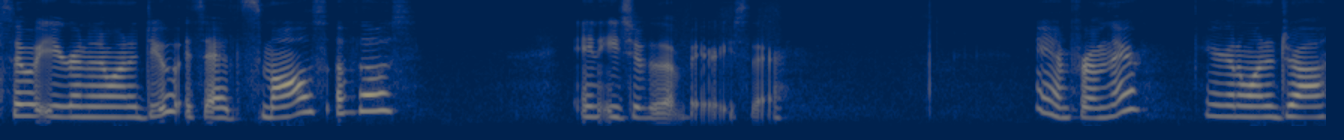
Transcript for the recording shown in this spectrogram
So what you're going to want to do is add smalls of those in each of the berries there. And from there, you're going to want to draw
